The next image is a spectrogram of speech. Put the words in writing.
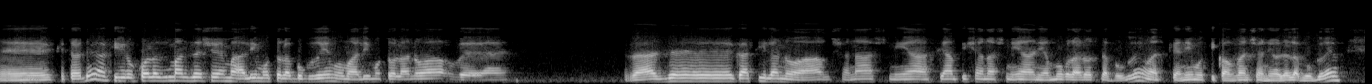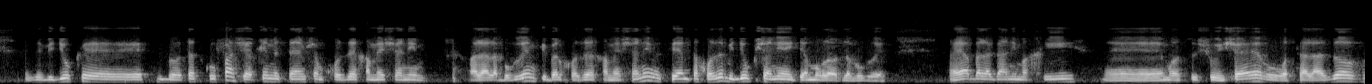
אה, כי אתה יודע, כאילו כל הזמן זה שמעלים אותו לבוגרים או מעלים אותו לנוער, ו... ואז uh, הגעתי לנוער, שנה שנייה, סיימתי שנה שנייה, אני אמור לעלות לבוגרים, מעדכנים אותי כמובן שאני עולה לבוגרים, זה בדיוק uh, באותה תקופה שאחי מסיים שם חוזה חמש שנים. עלה לבוגרים, קיבל חוזה חמש שנים, וסיים את החוזה בדיוק כשאני הייתי אמור לעלות לבוגרים. היה בלאגן עם אחי, uh, הם רצו שהוא יישאר, הוא רצה לעזוב,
